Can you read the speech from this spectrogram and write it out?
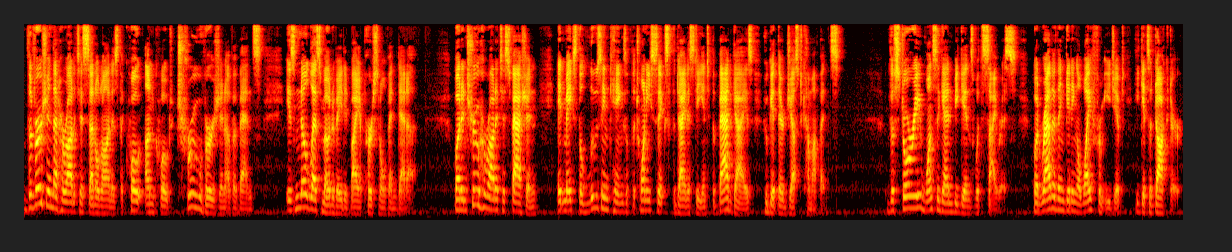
The version that Herodotus settled on as the quote unquote true version of events is no less motivated by a personal vendetta. But in true Herodotus fashion, it makes the losing kings of the 26th dynasty into the bad guys who get their just comeuppance. The story once again begins with Cyrus, but rather than getting a wife from Egypt, he gets a doctor.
